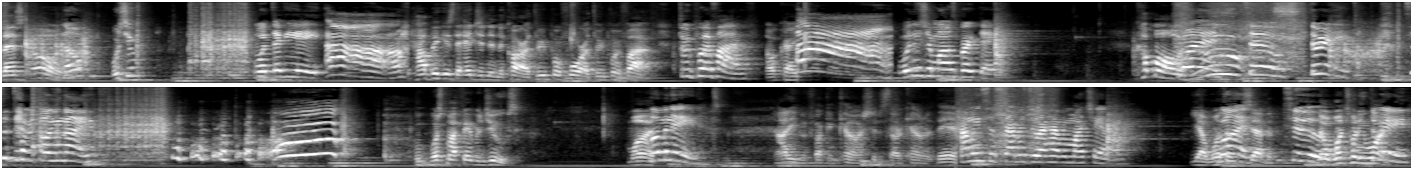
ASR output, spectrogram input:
Let's go. Nope. What you? 138. Ah! How big is the engine in the car? 3.4 or 3.5? 3.5. Okay. Ah! When is your mom's birthday? Come on, One, two, three. September 29th. What's my favorite juice? One. Lemonade. Not even fucking count. I should have started counting. Damn. How many subscribers do I have on my channel? Yeah, One, 137. two, No, 121. three.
